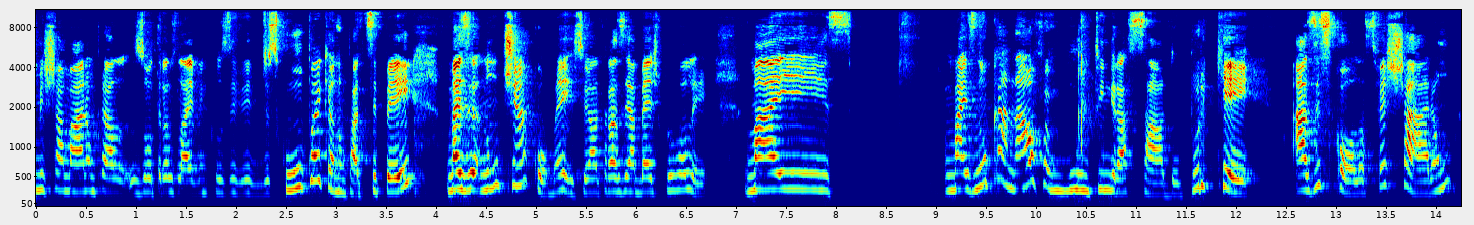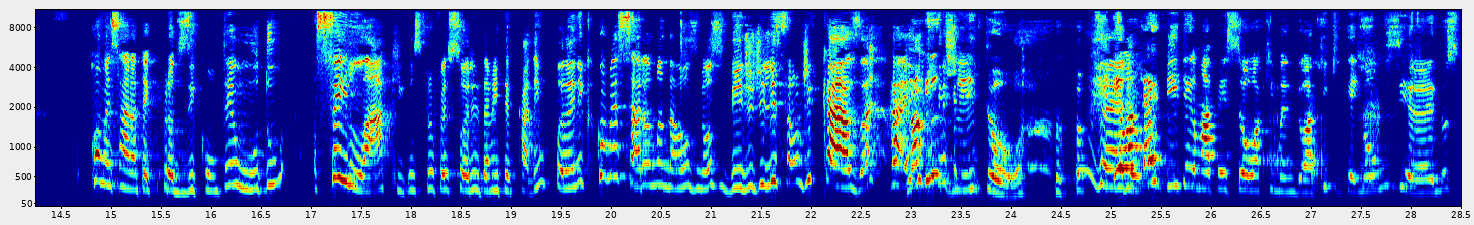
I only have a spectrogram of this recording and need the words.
me chamaram para as outras lives, inclusive, desculpa que eu não participei, mas não tinha como, é isso, eu ia trazer a Beth pro rolê. Mas mas no canal foi muito engraçado, porque as escolas fecharam, começaram a ter que produzir conteúdo. Sei lá que os professores devem ter ficado em pânico e começaram a mandar os meus vídeos de lição de casa. Aí... Não acredito! Eu até vi, tem uma pessoa que mandou aqui que tem 11 anos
